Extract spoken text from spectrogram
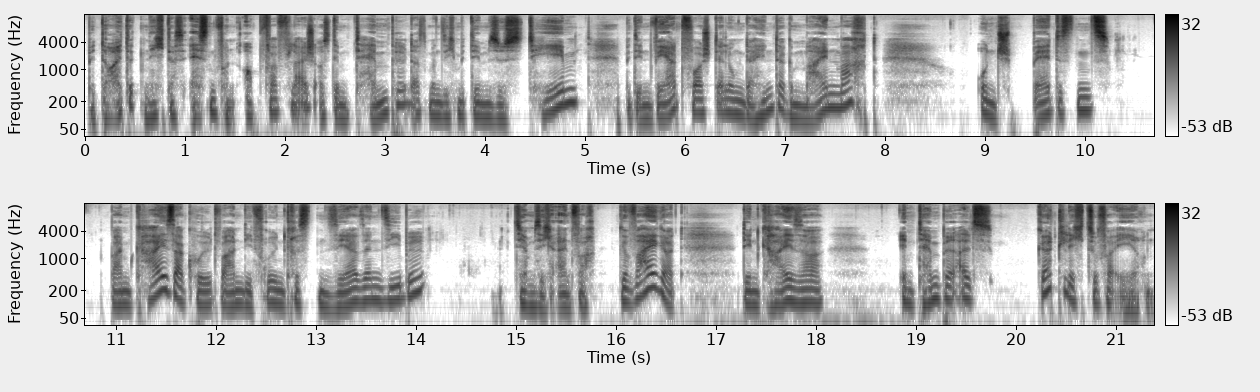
bedeutet nicht das Essen von Opferfleisch aus dem Tempel, dass man sich mit dem System, mit den Wertvorstellungen dahinter gemein macht? Und spätestens beim Kaiserkult waren die frühen Christen sehr sensibel. Sie haben sich einfach geweigert, den Kaiser im Tempel als göttlich zu verehren.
